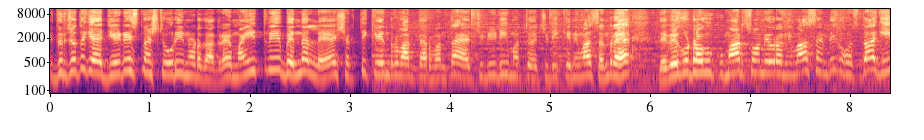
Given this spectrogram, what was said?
ಇದ್ರ ಜೊತೆಗೆ ಜೆ ಡಿ ಎಸ್ನ ಸ್ಟೋರಿ ನೋಡೋದಾದ್ರೆ, ಮೈತ್ರಿ ಬೆನ್ನಲ್ಲೇ ಶಕ್ತಿ ಕೇಂದ್ರವಾಗ್ತಾ ಇರುವಂಥ ಎಚ್ ಡಿ ಡಿ ಮತ್ತು ಎಚ್ ಡಿ ಕೆ ನಿವಾಸ್ ಅಂದರೆ ದೇವೇಗೌಡ ಹಾಗೂ ಕುಮಾರಸ್ವಾಮಿ ಅವರ ನಿವಾಸ ಇದೀಗ ಹೊಸದಾಗಿ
